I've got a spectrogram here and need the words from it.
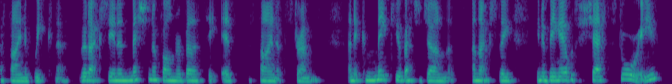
a sign of weakness, that actually an admission of vulnerability is a sign of strength and it can make you a better journalist. And actually, you know, being able to share stories,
